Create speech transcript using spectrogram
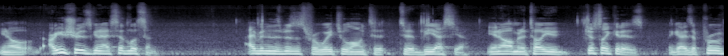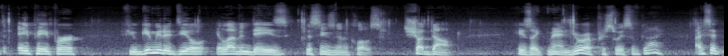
you know, are you sure this is gonna?" I said, "Listen, I've been in this business for way too long to to BS you. You know, I'm gonna tell you just like it is. The guy's approved a paper. If you give me the deal, 11 days, this thing's gonna close, shut down." He's like, "Man, you're a persuasive guy." I said,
